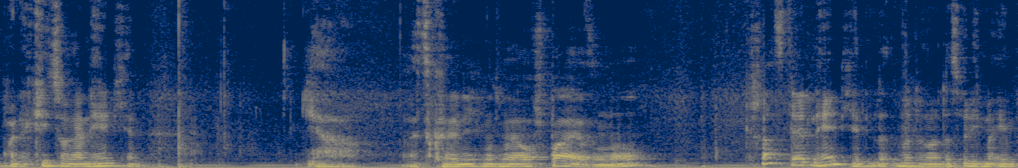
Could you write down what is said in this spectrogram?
Und der kriegt sogar ein Hähnchen. Ja, als König muss man ja auch speisen, ne? Krass, der hat ein Hähnchen. Warte mal, das will ich mal eben.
